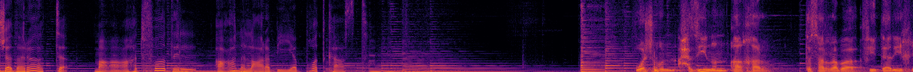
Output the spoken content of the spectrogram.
شذرات مع عهد فاضل على العربية بودكاست. وجه حزين آخر تسرب في تاريخ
